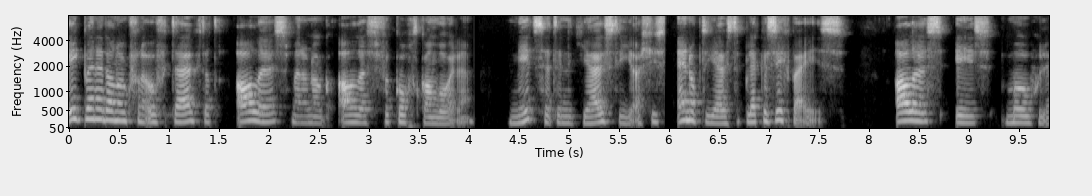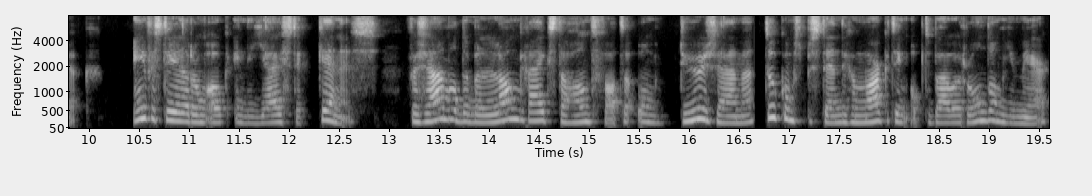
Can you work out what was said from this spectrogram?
Ik ben er dan ook van overtuigd dat alles, maar dan ook alles, verkocht kan worden, mits het in het juiste jasjes en op de juiste plekken zichtbaar is. Alles is mogelijk. Investeer daarom ook in de juiste kennis. Verzamel de belangrijkste handvatten om duurzame, toekomstbestendige marketing op te bouwen rondom je merk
